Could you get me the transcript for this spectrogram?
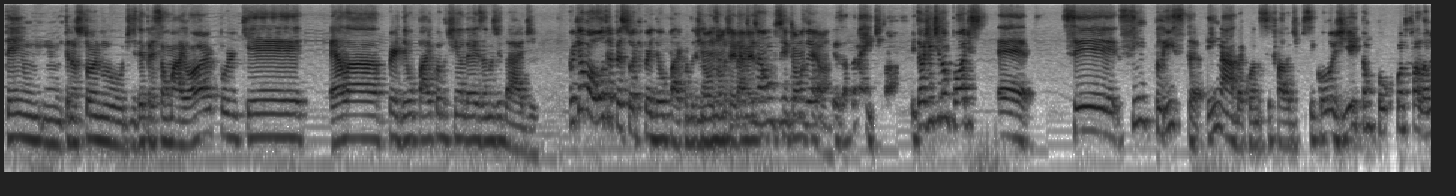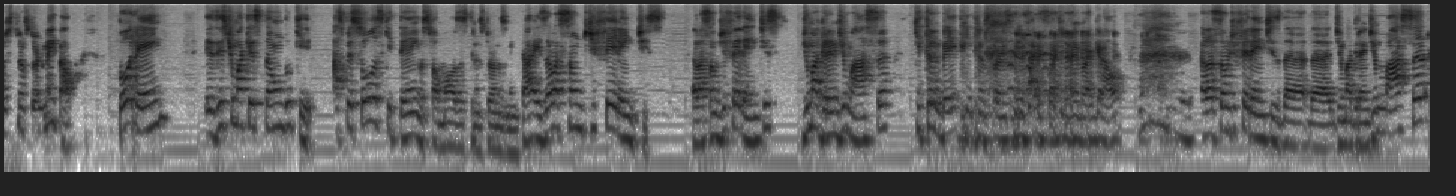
tem um, um transtorno de depressão maior porque ela perdeu o pai quando tinha 10 anos de idade. Porque uma outra pessoa que perdeu o pai quando tinha Não- 10 não anos de idade não sintoma que desenvolveu. ela. Exatamente. Então a gente não pode é, ser simplista em nada quando se fala de psicologia e tampouco quando falamos de transtorno mental. Porém, existe uma questão do que as pessoas que têm os famosos transtornos mentais, elas são diferentes. Elas são diferentes de uma grande massa que também tem transtornos mentais, só que em menor grau. Elas são diferentes da, da- de uma grande massa.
